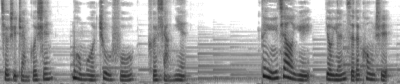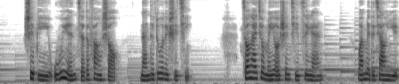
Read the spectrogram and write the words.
就是转过身，默默祝福和想念。对于教育，有原则的控制，是比无原则的放手难得多的事情。从来就没有顺其自然，完美的教育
